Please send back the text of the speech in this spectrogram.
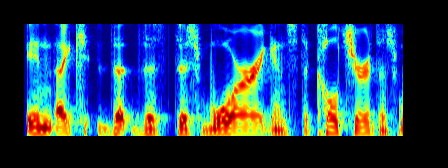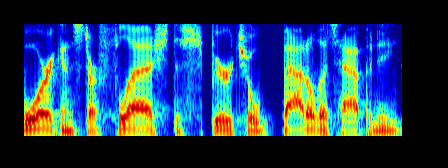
In like the, this this war against the culture, this war against our flesh, the spiritual battle that's happening,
